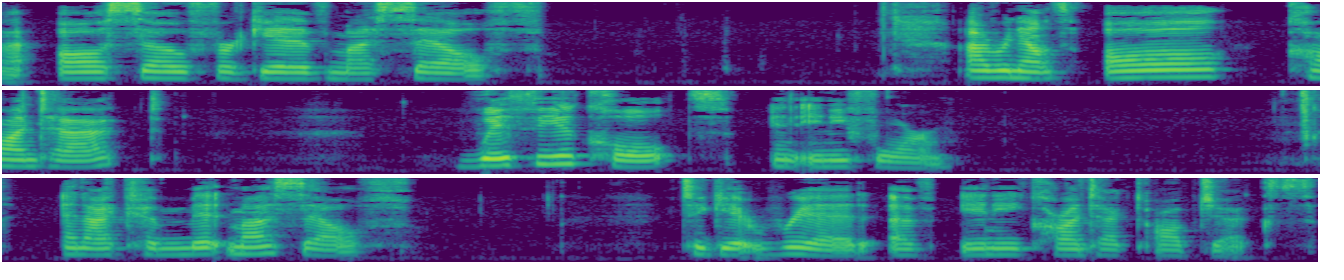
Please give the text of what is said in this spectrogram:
I also forgive myself. I renounce all contact with the occult in any form. And I commit myself to get rid of any contact objects.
